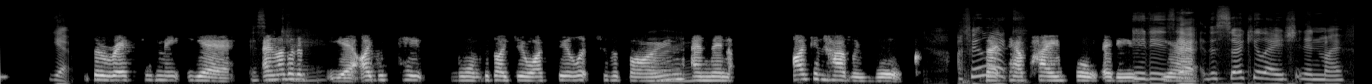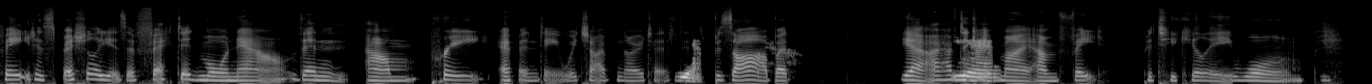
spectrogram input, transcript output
yeah, the rest of me, yeah. it's And I got to, yeah, I just keep warm because I do. I feel it to the bone, Bone. and then I can hardly walk. I feel That's like how painful it is. It is. Yeah, Yeah. The circulation in my feet, especially, is affected more now than um, pre FND, which I've noticed. Yeah. It's bizarre, but yeah, I have to Yeah. keep my um, feet particularly warm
